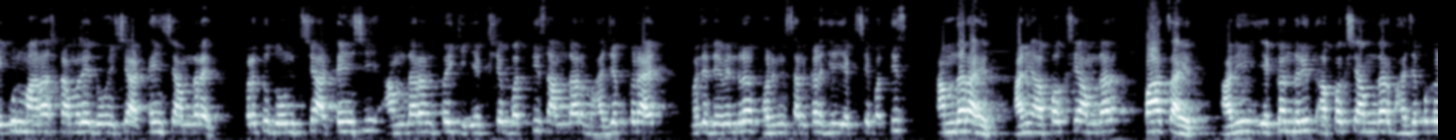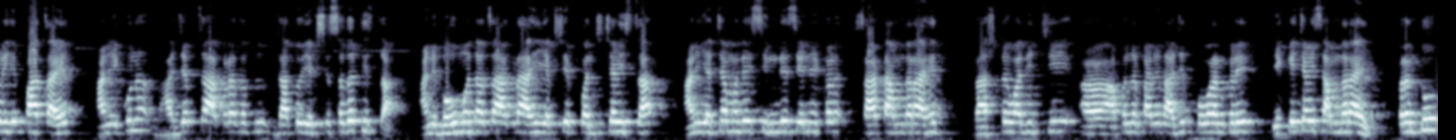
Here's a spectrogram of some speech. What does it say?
एकूण महाराष्ट्रामध्ये दोनशे अठ्ठ्याऐंशी आमदार आहेत. परंतु दोनशे अठ्ठ्याऐंशी आमदारांपैकी एकशे बत्तीस आमदार भाजपकडे आहेत. म्हणजे देवेंद्र फडणवीसांकडे हे एकशे बत्तीस आमदार आहेत आणि अपक्ष आमदार पाच आहेत. आणि एकंदरीत अपक्ष आमदार भाजपकडे हे पाच आहेत आणि एकूण भाजपचा आकडा जातो जातो एकशे सदतीसचा आणि बहुमताचा आकडा आहे एकशे पंचेचाळीसचा आणि याच्यामध्ये शिंदे सेनेकडे साठ आमदार आहेत. राष्ट्रवादीची आपण जर पाहिलं अजित पवारांकडे एक्केचाळीस आमदार आहेत. परंतु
